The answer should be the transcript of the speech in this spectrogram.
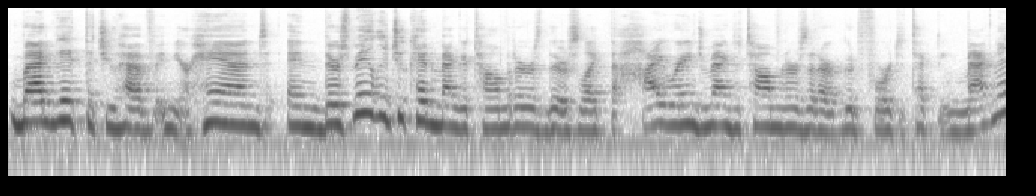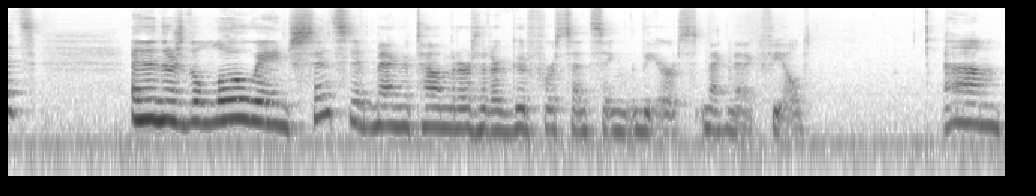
magnet that you have in your hand. And there's basically two kind of magnetometers. There's like the high range magnetometers that are good for detecting magnets, and then there's the low range sensitive magnetometers that are good for sensing the Earth's magnetic field. Um,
